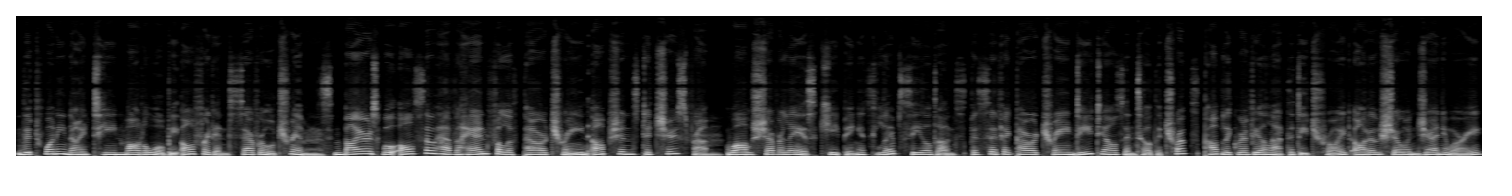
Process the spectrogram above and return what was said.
the 2019 model will be offered in several trims. Buyers will also have a handful of powertrain options to choose from. While Chevrolet is keeping its lips sealed on specific powertrain details until the truck's public reveal at the Detroit Auto Show in January,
